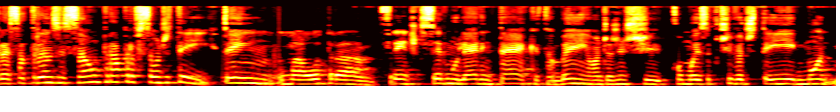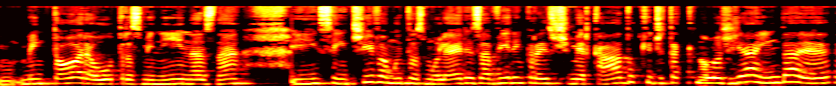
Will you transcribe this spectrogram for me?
para essa transição para a profissão de TI. Tem uma outra frente, Ser Mulher em Tech também, onde a gente, como executiva de TI, mentora outras meninas, né? E incentiva muitas mulheres a virem para este mercado que de tecnologia ainda é,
